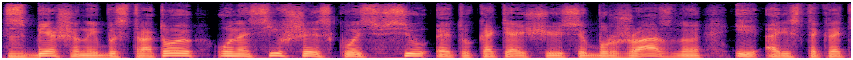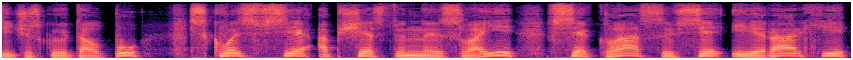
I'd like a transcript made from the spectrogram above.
с бешеной быстротою уносившая сквозь всю эту катящуюся буржуазную и аристократическую толпу, сквозь все общественные слои, все классы, все иерархии,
